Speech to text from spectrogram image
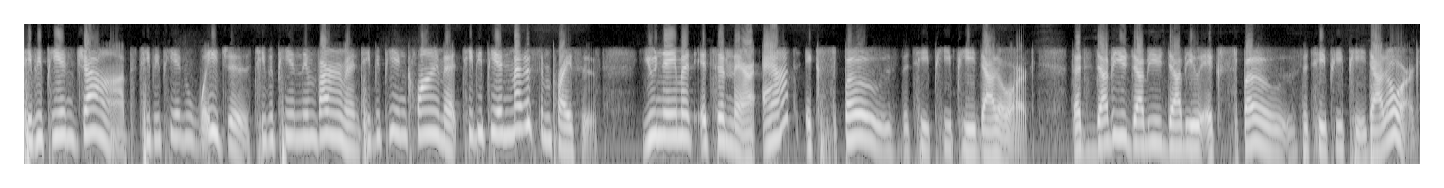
TPP in jobs, TPP in wages, TPP in the environment, TPP in climate, TPP in medicine prices. You name it, it's in there at exposethetpp.org. That's www.exposethetpp.org.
